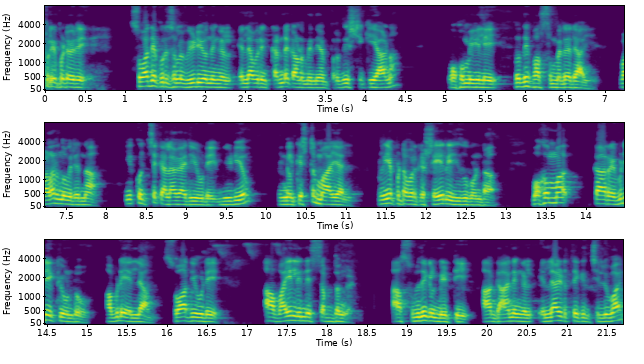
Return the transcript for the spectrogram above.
പ്രിയപ്പെട്ടവരെ സ്വാതിയെക്കുറിച്ചുള്ള വീഡിയോ നിങ്ങൾ എല്ലാവരും കണ്ടു കാണുമെന്ന് ഞാൻ പ്രതീക്ഷിക്കുകയാണ്. ഒഹമയിലെ പ്രതിഭാസമരായി വളർന്നു വരുന്ന ഈ കൊച്ചു കലാകാരിയുടെ വീഡിയോ നിങ്ങൾക്ക് ഇഷ്ടമായാൽ പ്രിയപ്പെട്ടവർക്ക് ഷെയർ ചെയ്തുകൊണ്ട് മുഹമ്മക്കാർ എവിടെയൊക്കെ ഉണ്ടോ അവിടെയെല്ലാം സ്വാതിയുടെ ആ വയലിന്റെ ശബ്ദങ്ങൾ ആ ശ്രുതികൾ മീട്ടി ആ ഗാനങ്ങൾ എല്ലായിടത്തേക്കും ചെല്ലുവാൻ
